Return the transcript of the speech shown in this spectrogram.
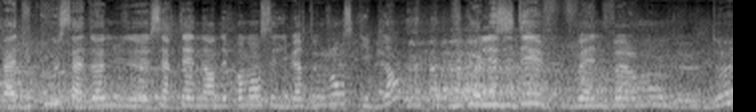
bah, du coup, ça donne une certaine indépendance et liberté aux gens, ce qui est bien, vu que les idées viennent vraiment d'eux.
